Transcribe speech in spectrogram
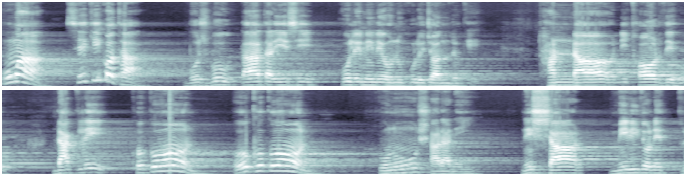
উমা, সে কি কথা? বসবো তাড়াতাড়ি এসে কোলে নিলে অনুকূল চন্দ্রকে। ঠান্ডা নিথর দেহ, ডাকলে খোকন, ও খোকন, কোনো সাড়া নেই। নিঃসার মিলিত নেত্র,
